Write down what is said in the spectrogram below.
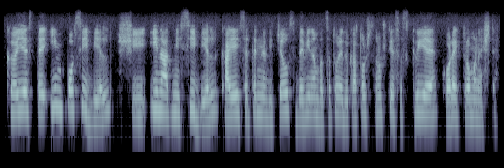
că este imposibil și inadmisibil ca ei să termine liceu, să devină învățători educatori și să nu știe să scrie corect românește.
